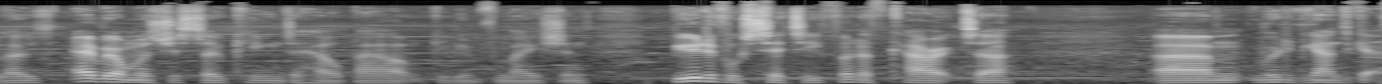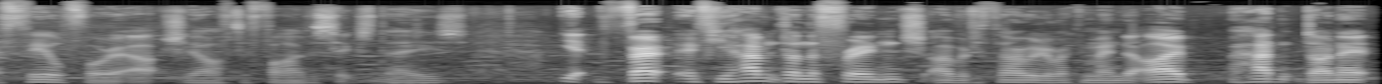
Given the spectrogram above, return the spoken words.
Loads, everyone was just so keen to help out, give information. Beautiful city, full of character. Um, really began to get a feel for it actually after five or six days. Yeah, if you haven't done the Fringe, I would thoroughly recommend it. I hadn't done it,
